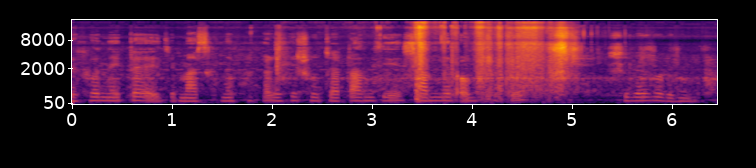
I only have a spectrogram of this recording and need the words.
এখন এটা এই যে মাঝখানে ফাঁকা রেখে সোজা টান দিয়ে সামনের অংশকে সেলাই করে নেব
